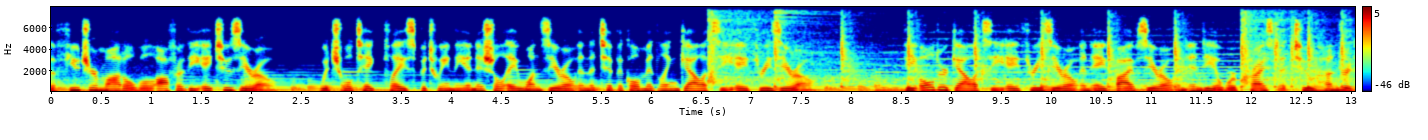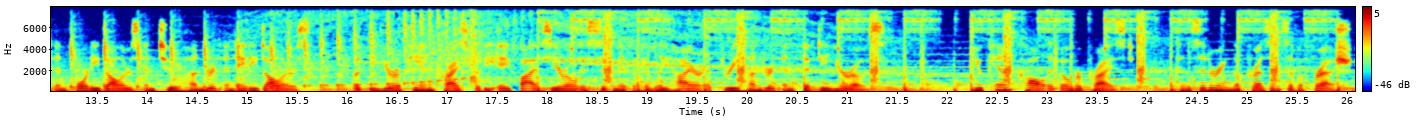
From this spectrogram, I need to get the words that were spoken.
the future model will offer the A20, which will take place between the initial A10 and the typical middling Galaxy A30. The older Galaxy A30 and A50 in India were priced at $240 and $280, but the European price for the A50 is significantly higher at 350 euros. You can't call it overpriced, considering the presence of a fresh,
